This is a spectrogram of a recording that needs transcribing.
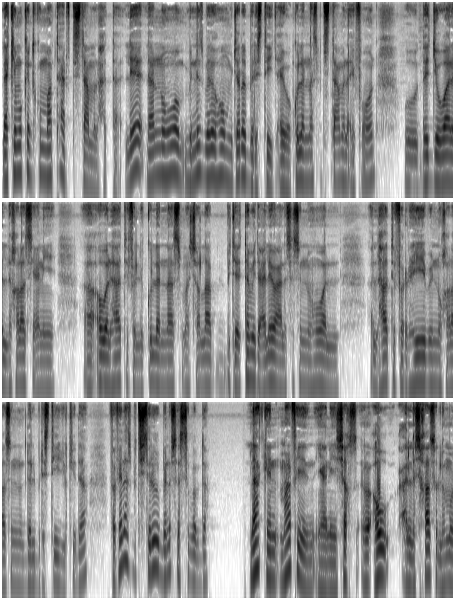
لكن ممكن تكون ما بتعرف تستعمله حتى. ليه؟ لأنه هو بالنسبة له هو مجرد برستيج. أيوه كل الناس بتستعمل ايفون وده الجوال اللي خلاص يعني آه، أول هاتف اللي كل الناس ما شاء الله بتعتمد عليه على أساس إنه هو الهاتف الرهيب إنه خلاص إنه ده البرستيج وكده. ففي ناس بتشتريه بنفس السبب ده. لكن ما في يعني شخص أو الأشخاص اللي هم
